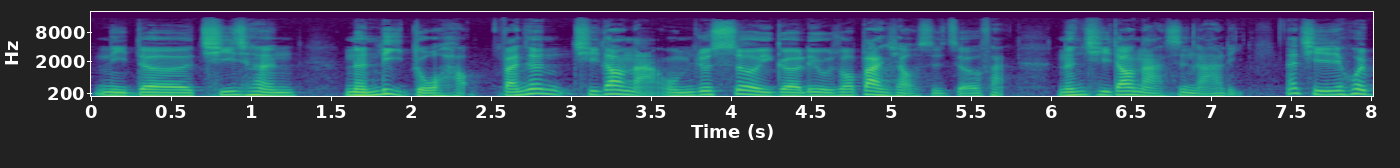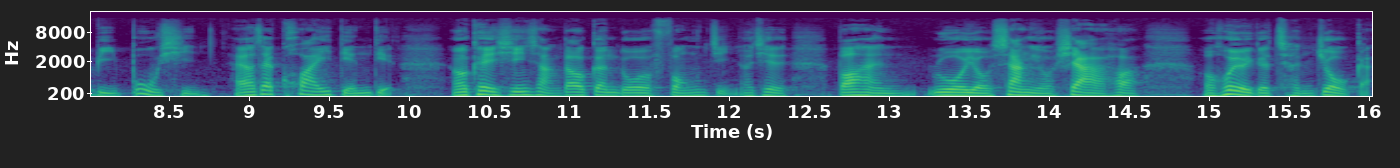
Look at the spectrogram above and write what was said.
你的骑乘能力多好，反正骑到哪，我们就设一个，例如说半小时折返，能骑到哪是哪里。那其实会比步行还要再快一点点，然后可以欣赏到更多的风景，而且包含如果有上有下的话，我会有一个成就感。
